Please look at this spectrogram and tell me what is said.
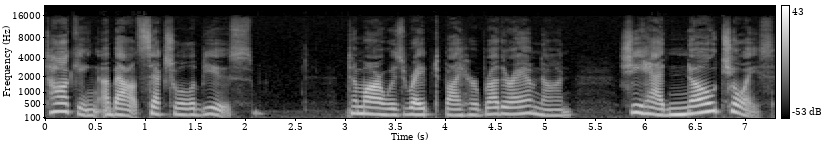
talking about sexual abuse. Tamar was raped by her brother Amnon. She had no choice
